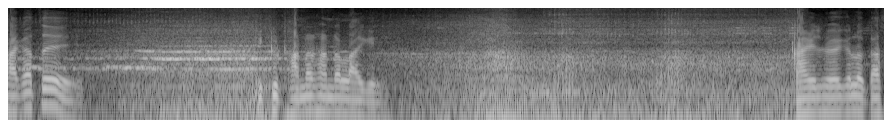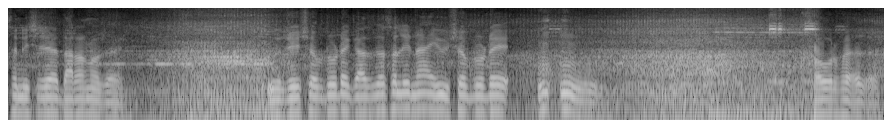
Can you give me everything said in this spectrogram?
থাকাতে একটু ঠান্ডা ঠান্ডা লাগে। কাহিল হয়ে গেল গাছের নিচে যায় দাঁড়ানো যায়। যেসব রোডে গাছগাছালি নাই, ওইসব রোডে খবর হয়ে যায়।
